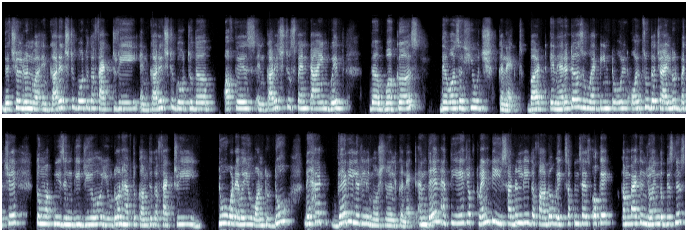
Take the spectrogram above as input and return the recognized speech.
the children were encouraged to go to the factory, encouraged to go to the office, encouraged to spend time with the workers, there was a huge connect. But inheritors who had been told all through the childhood, bache, tum apni zindagi jio, you don't have to come to the factory, do whatever you want to do. They had very little emotional connect. And then at the age of 20, suddenly the father wakes up and says, Okay, come back and join the business.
